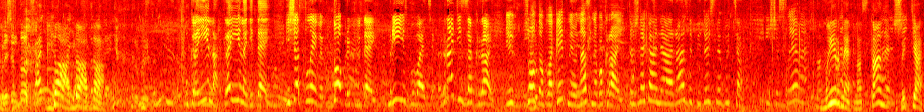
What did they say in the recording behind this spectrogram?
Презентація. Да, да, да. Україна країна дітей. І щасливих, добрих людей. Мрії збуваються, радість за край. І жовто-блакитний у нас небокрай. Тож нехай не раз підуть з небуття. І щасливе. Мирне настане життя.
